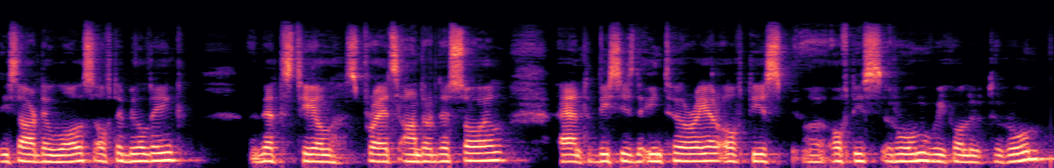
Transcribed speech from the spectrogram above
These are the walls of the building that still spreads under the soil and this is the interior of this uh, of this room. We call it room.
